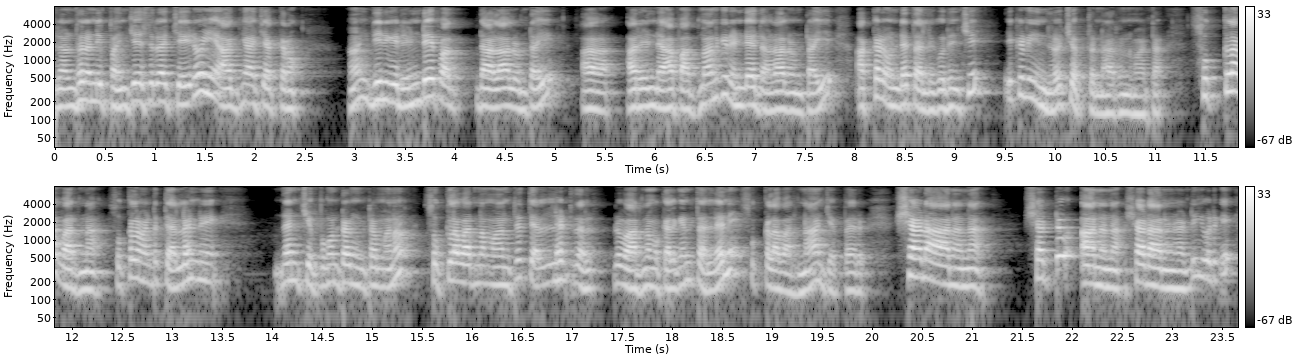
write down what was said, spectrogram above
గ్రంథులన్నీ పనిచేసేలా చేయడం ఈ ఆజ్ఞాచక్రం. దీనికి రెండే పద్ దళాలు ఉంటాయి. ఆ రెండు ఆ పద్మానికి రెండే దళాలు ఉంటాయి. అక్కడ ఉండే తల్లి గురించి ఇక్కడ ఇందులో చెప్తున్నారనమాట శుక్లవర్ణ శుక్లం అంటే తెల్లని దాన్ని చెప్పుకుంటూ ఉంటాం మనం. శుక్లవర్ణం అంటే తెల్లటి తల్లి వర్ణము కలిగిన తల్లని శుక్లవర్ణ అని చెప్పారు. షడానన షట్టు ఆనన షడానన అంటే ఇవిడికి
